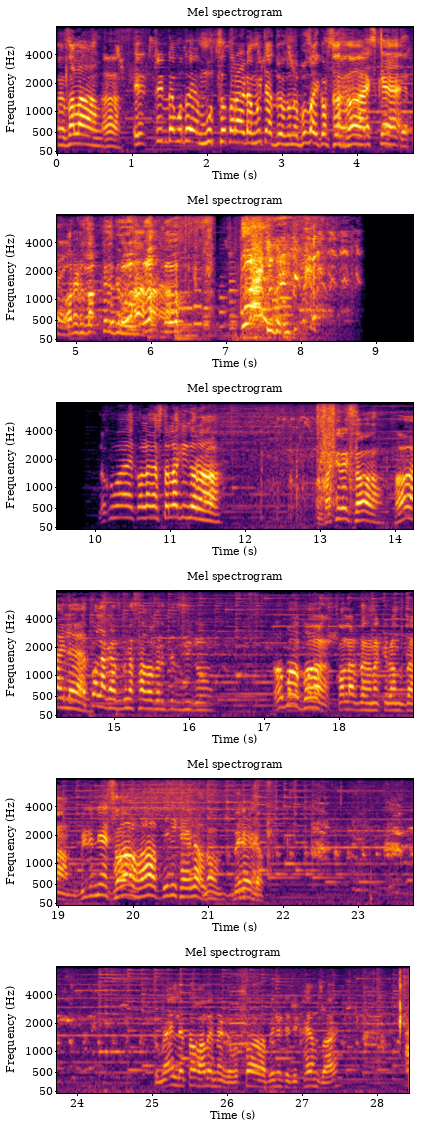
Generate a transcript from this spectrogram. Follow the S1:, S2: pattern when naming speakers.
S1: জালাল
S2: হ্যাঁ।
S1: এই তিনটার মধ্যে মুচ্ছে তারা এটা মুইটা দুজনে বুঝাই করছে।
S2: আজকে
S1: ওরা একটু জাপ করে দিবো
S2: নকু ভাই কলা গাছ তলা কি কর?
S1: রাখি রাখছ
S2: হ্যাঁ আইলাম।
S1: কলা গাছগুলো সাবা করে দিতেছি গো
S2: ও ব ব।
S1: কলা- কলার দেখো না কিরম দাম? বিড়ি নিয়ে আইছ?
S2: হ্যাঁ হ্যাঁ বিড়ি খাই নাও।
S1: বিড়ি
S2: দাও
S1: তুমি আইলে তো ভালোই না গো বুঝছ? বিড়ি টিড়ি খাইম যায়।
